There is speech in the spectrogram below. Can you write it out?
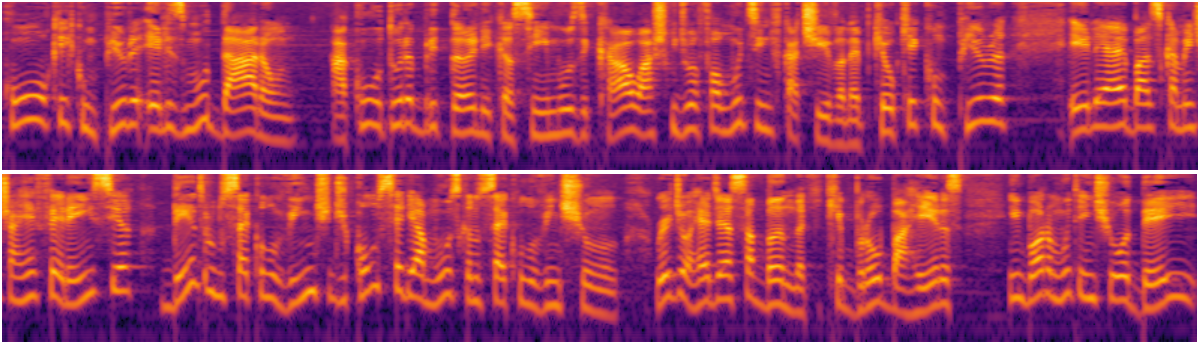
com o OK Computer eles mudaram a cultura britânica, assim, musical, acho que de uma forma muito significativa, né? Porque o K Computer, ele é basicamente a referência dentro do século XX de como seria a música no século XXI. Radiohead é essa banda que quebrou barreiras, embora muita gente odeie,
